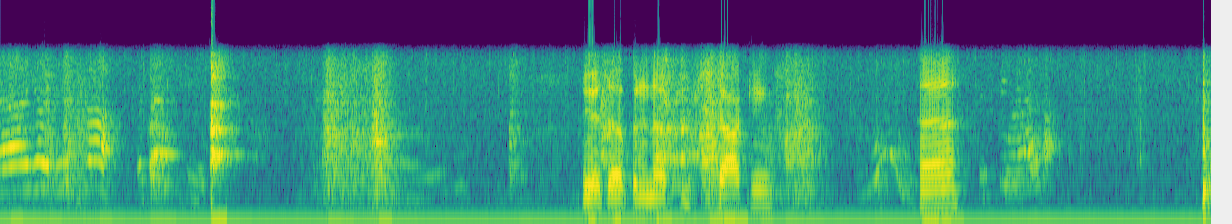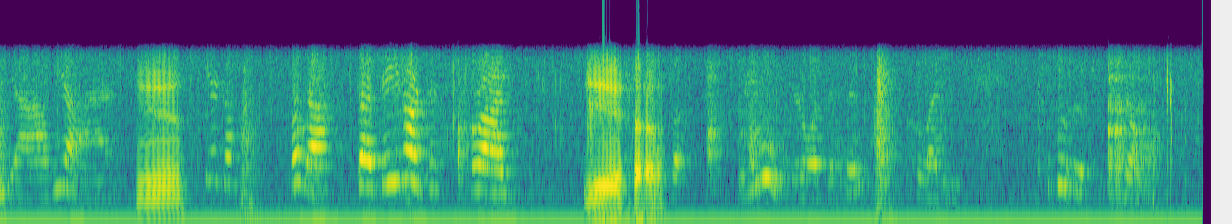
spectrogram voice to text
I. It's. You guys opening up your stocking? Ooh. Huh? Yeah, we are. Yeah. Here, go. These are just fried. Yeah. But, ooh, you know what this is? Plenty. no.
